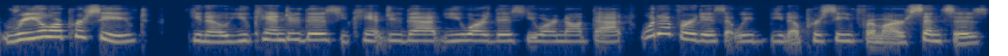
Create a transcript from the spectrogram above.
real or perceived you know, you can do this, you can't do that, you are this, you are not that, whatever it is that we, you know, perceive from our senses,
